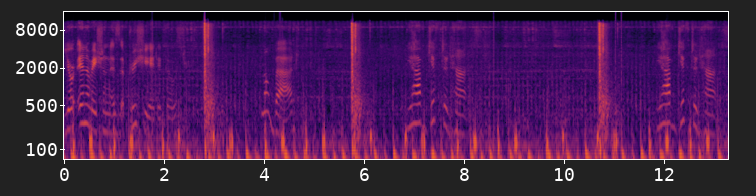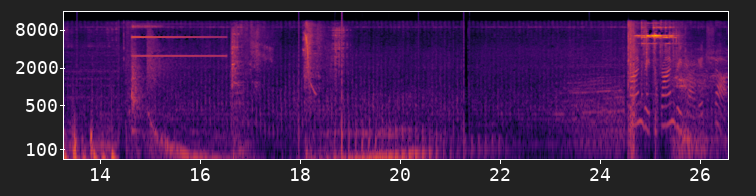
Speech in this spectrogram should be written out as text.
Your innovation is appreciated, Ghost. Not bad. You have gifted hands. You have gifted hands. Prime, re retarget shot.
